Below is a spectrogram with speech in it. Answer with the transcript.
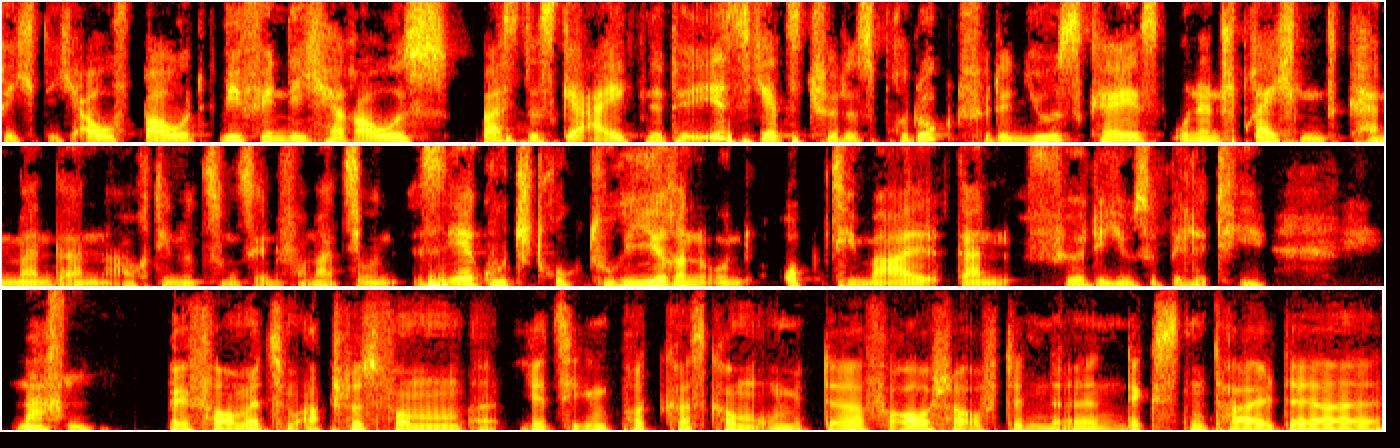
richtig aufbaut, wie finde ich heraus, was das geeignete ist jetzt für das Produkt, für den Use Case und entsprechend kann man dann auch die Nutzungsinformation sehr gut strukturieren und optimal dann für die Usability machen. Bevor wir zum Abschluss vom äh, jetzigen Podcast kommen und mit der Vorausschau auf den äh, nächsten Teil der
